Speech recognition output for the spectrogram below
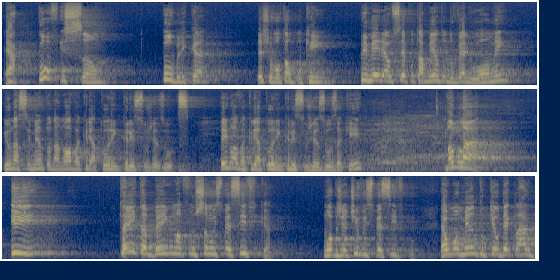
É a confissão pública, deixa eu voltar um pouquinho, Primeiro é o sepultamento do velho homem e o nascimento da nova criatura em Cristo Jesus. Tem nova criatura em Cristo Jesus aqui? Vamos lá. E tem também uma função específica, um objetivo específico. É o momento que eu declaro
